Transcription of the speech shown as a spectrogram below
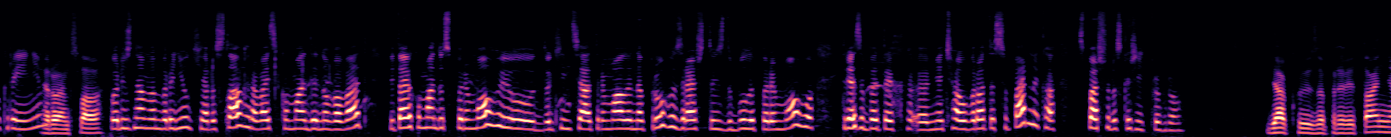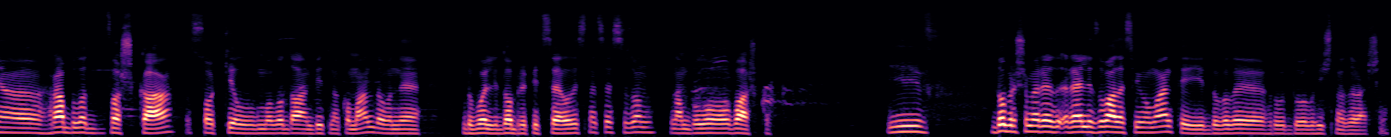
Україні! Героям слава! Поруч з нами Миронюк Ярослав, гравець команди Новавет. Вітаю команду з перемогою. До кінця тримали напругу. Зрештою здобули перемогу. Три забитих е, м'яча у ворота суперника. Спершу розкажіть про гру. Дякую за привітання. Гра була важка. Сокіл молода, амбітна команда. Вони доволі добре підсилились на цей сезон. Нам було важко. І добре, що ми ре- реалізували свої моменти і довели гру до логічного завершення.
